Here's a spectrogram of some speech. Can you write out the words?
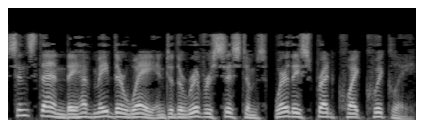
Since then they have made their way into the river systems, where they spread quite quickly.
